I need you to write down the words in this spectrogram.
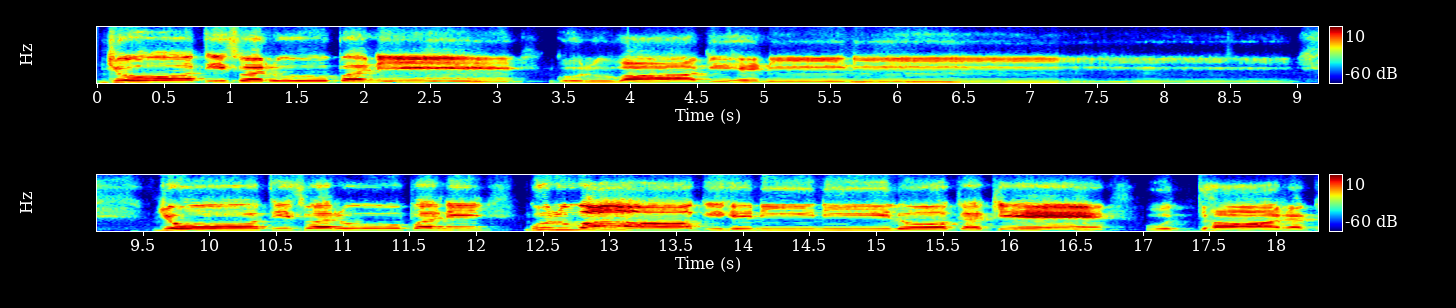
ಜ್ಯೋತಿ ಸ್ವರೂಪನೇ ಗುರುವಾಗಿಹೆ ನೀನೀ ಜ್ಯೋತಿ ಸ್ವರೂಪನೆ ಗುರುವಾಗಿಹೆ ನೀನೀ ಲೋಕಕ್ಕೆ ಉದ್ಧಾರಕ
